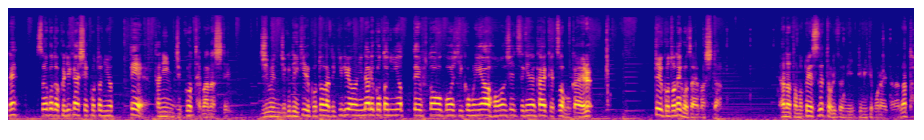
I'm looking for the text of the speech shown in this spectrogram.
ね。そういうことを繰り返していくことによって他人軸を手放していく自分軸で生きることができるようになることによって不登校引きこもりは本質的な解決を迎える。ということでございました。あなたのペースで取り組んでいってみてもらえたらなと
